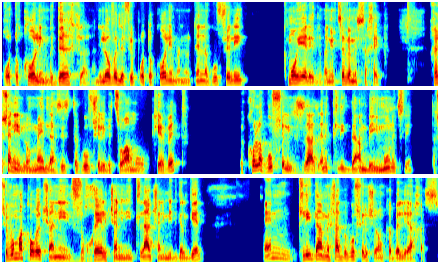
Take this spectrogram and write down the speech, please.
פרוטוקולים בדרך כלל, אני לא עובד לפי פרוטוקולים, אני נותן לגוף שלי כמו ילד, ואני יוצא ומשחק. אחרי שאני לומד להזיז את הגוף שלי בצורה מורכבת, וכל הגוף שלי זז, אין כלי דם באימון אצלי, תחשבו מה קורה כשאני זוחל, כשאני נתלה, כשאני מתגלגל, אין כלי דם אחד בגוף שלי שלא מקבל יחס.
